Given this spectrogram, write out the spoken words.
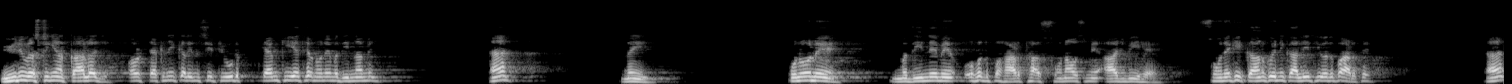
یونیورسٹیاں، کالج اور ٹیکنیکل انسٹیٹیوٹ کیمپ کیے تھے انہوں نے مدینہ میں؟ ہاں؟ نہیں۔ انہوں نے مدینے میں عہد پہاڑ تھا، سونا اس میں آج بھی ہے۔ سونے کی کان کوئی نکالی تھی عہد پہاڑ سے؟ ہاں؟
